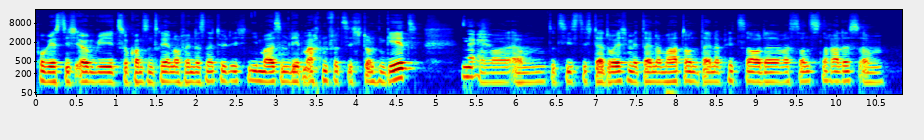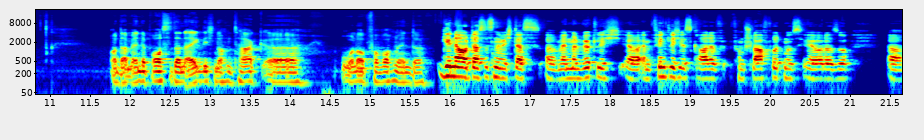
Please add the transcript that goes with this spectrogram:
probierst dich irgendwie zu konzentrieren, auch wenn das natürlich niemals im Leben 48 Stunden geht. Nee. Aber ähm, du ziehst dich da durch mit deiner Mate und deiner Pizza oder was sonst noch alles. Ähm, und am Ende brauchst du dann eigentlich noch einen Tag äh, Urlaub vom Wochenende. Genau, das ist nämlich das, äh, wenn man wirklich äh, empfindlich ist, gerade vom Schlafrhythmus her oder so, äh,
